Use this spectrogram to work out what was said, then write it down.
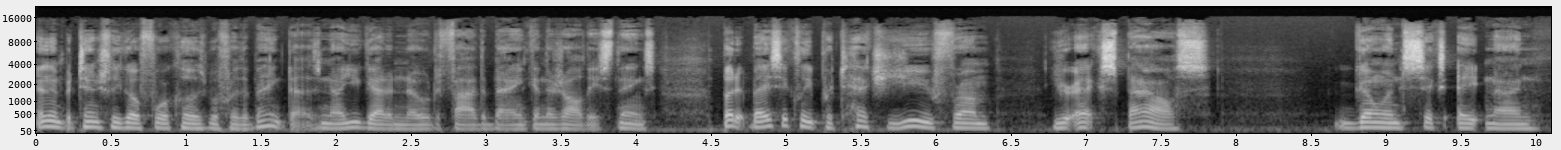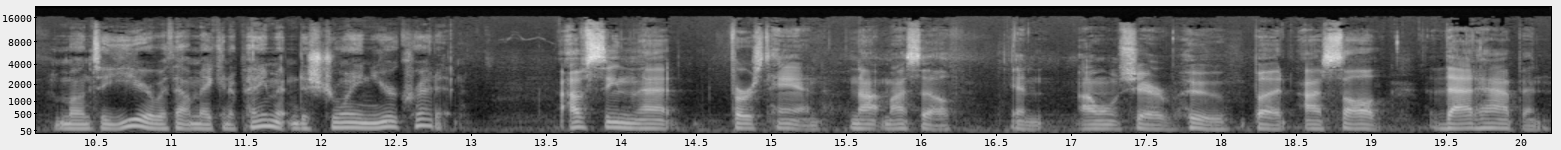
and then potentially go foreclose before the bank does. Now you got to notify the bank, and there's all these things, but it basically protects you from your ex spouse going six, eight, nine months a year without making a payment and destroying your credit. I've seen that firsthand, not myself, and I won't share who, but I saw that happen,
